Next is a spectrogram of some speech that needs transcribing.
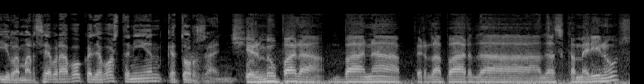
i la Mercè Bravo, que llavors tenien 14 anys. El meu pare va anar per la part de, dels camerinos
